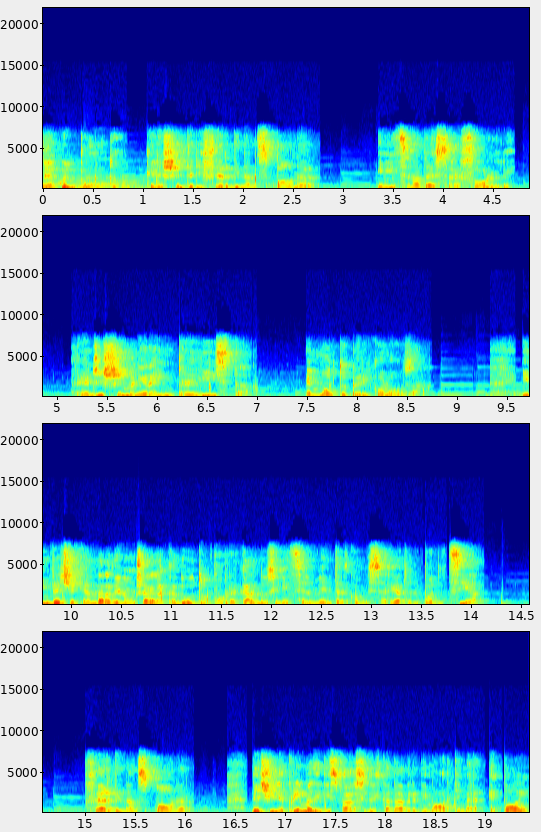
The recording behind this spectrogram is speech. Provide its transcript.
Ma è a quel punto che le scelte di Ferdinand Sponer iniziano ad essere folli. Reagisce in maniera imprevista e molto pericolosa. Invece che andare a denunciare l'accaduto pur recandosi inizialmente al commissariato di polizia, Ferdinand Sponer decide prima di disfarsi del cadavere di Mortimer e poi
